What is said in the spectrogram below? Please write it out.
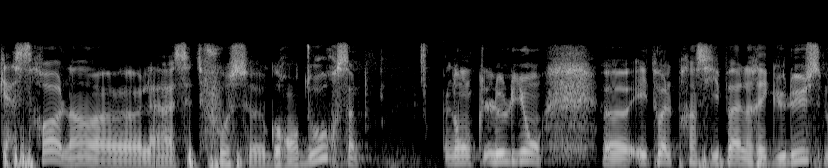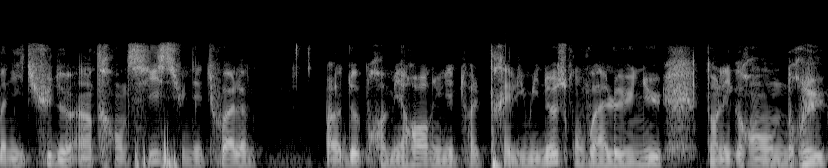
casserole, hein, cette fausse grande ours. Donc le lion, euh, étoile principale Régulus, magnitude 1,36, une étoile euh, de premier ordre, une étoile très lumineuse qu'on voit à l'œil nu dans les grandes rues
